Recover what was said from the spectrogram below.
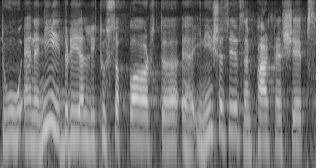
to and a need really to support uh, uh, initiatives and partnerships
